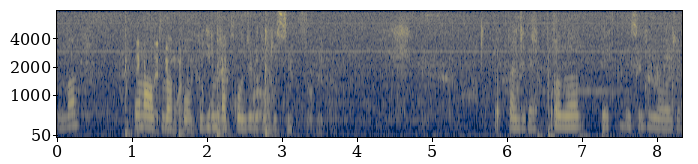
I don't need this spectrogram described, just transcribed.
bundan. I think it 16 might be more dakika oldu. couple 20 days dakika olunca video kesin. Evet bence de. Burada beklesek iyi olacak.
